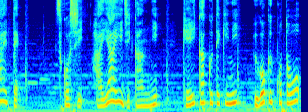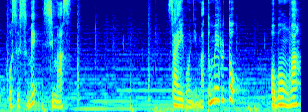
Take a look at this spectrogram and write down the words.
えて少し早い時間に計画的に動くことをおすすめします。最後にまとめるとお盆は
